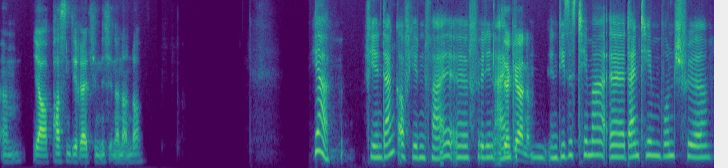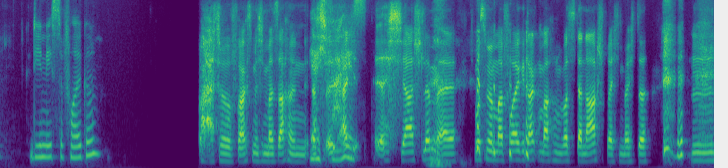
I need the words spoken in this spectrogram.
ähm, ja, passen die Rädchen nicht ineinander. Ja, vielen Dank auf jeden Fall äh, für den Einblick in, in, dieses Thema. Äh, dein Themenwunsch für die nächste Folge? Ach, du fragst mich immer Sachen. Ja, ich das, äh, weiß. Äh, ja, schlimm, ey. Ich muss mir mal vorher Gedanken machen, was ich danach sprechen möchte. Mm.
